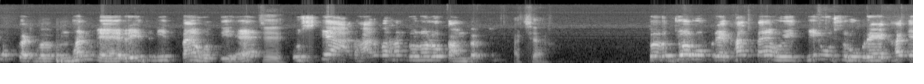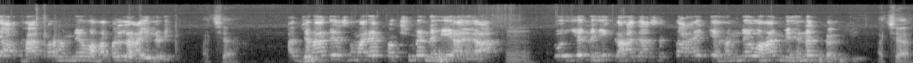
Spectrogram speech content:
जो गठबंधन में रीत नीति तय होती है जी। उसके आधार पर हम दोनों लोग काम करते हैं। अच्छा। तो जो रूपरेखा तय हुई थी उस रूपरेखा के आधार पर हमने वहाँ पर लड़ाई लड़ी। अच्छा। अब जनादेश हमारे पक्ष में नहीं आया हम्म। तो ये नहीं कहा जा सकता है कि हमने वहाँ मेहनत कर दी। अच्छा।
